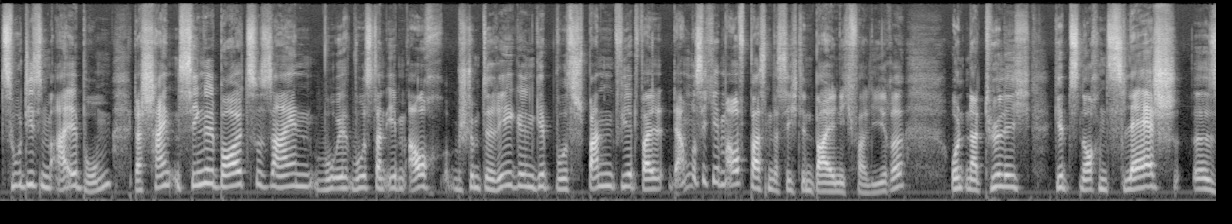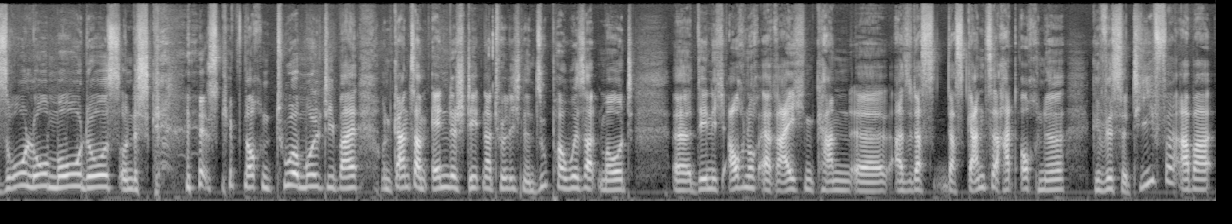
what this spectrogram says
zu diesem Album. Das scheint ein Single Ball zu sein, wo, wo es dann eben auch bestimmte Regeln gibt, wo es spannend wird, weil da muss ich eben aufpassen, dass ich den Ball nicht verliere. Und natürlich gibt es noch einen Slash-Solo-Modus und es, es gibt noch einen Tour-Multiball. Und ganz am Ende steht natürlich ein Super Wizard-Mode, äh, den ich auch noch erreichen kann. Äh, also das, das Ganze hat auch eine gewisse Tiefe, aber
